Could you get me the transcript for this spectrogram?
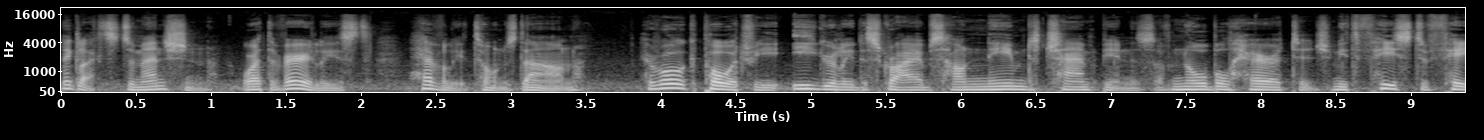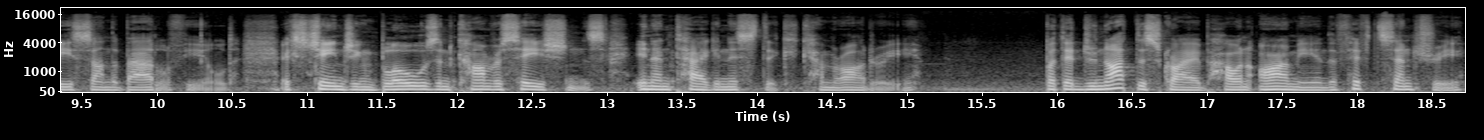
neglects to mention, or at the very least, heavily tones down. Heroic poetry eagerly describes how named champions of noble heritage meet face to face on the battlefield, exchanging blows and conversations in antagonistic camaraderie. But they do not describe how an army in the 5th century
